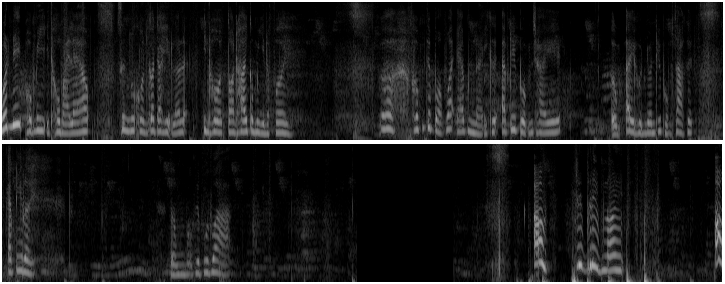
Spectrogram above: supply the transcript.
วันนี้ผมมีอินโทรใหม่แล้ว ซึ่งทุกคนก็จะเห็นแล้วแหละ อินโทรตอนท้ายก็มีนะเฟยผมจะบอกว่าแอปไหนคือแอปที่ผมใช้ เอิมไอหุ่นยนต์ที่ผมสร้างขึ้น แอปนี้เลย เอิมผมจะพูดว่า เอ้ารีบรีบๆหน่อย เอ้า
